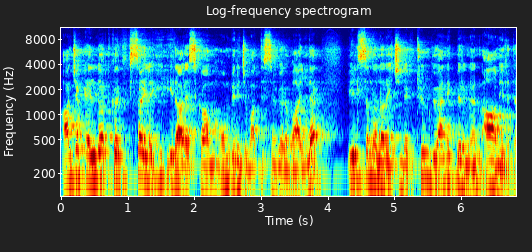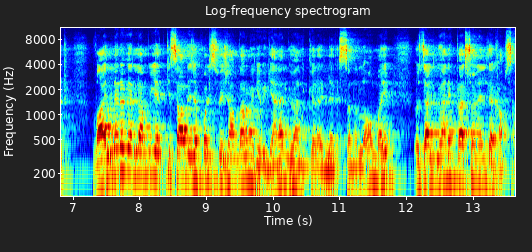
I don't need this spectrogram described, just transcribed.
Ancak 5442 sayılı İl İdaresi Kanunu 11. maddesine göre valiler il sınırları içindeki tüm güvenlik birimlerinin amiridir. Valilere verilen bu yetki sadece polis ve jandarma gibi genel güvenlik görevlileri sınırlı olmayıp özel güvenlik personeli de kapsar.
